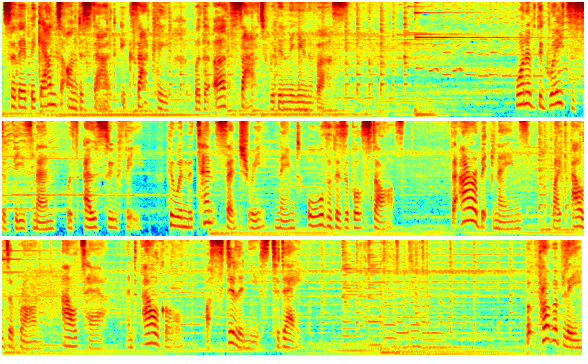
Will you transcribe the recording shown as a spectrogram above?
so they began to understand exactly where the Earth sat within the universe. One of the greatest of these men was El Sufi, who in the 10th century named all the visible stars. The Arabic names, like Aldebaran, Altair, and Algol, are still in use today. Probably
